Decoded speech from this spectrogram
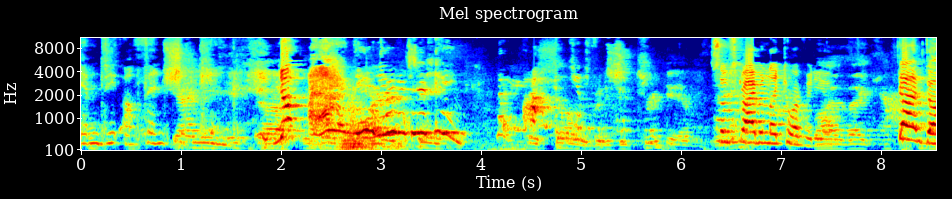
am the Adventure Yeah, I mean, King. uh, No, I am the Adventure King. No, I'm the shown, Adventure King. Subscribe and like to our video. By, like, Dun dun.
